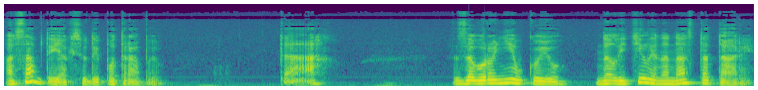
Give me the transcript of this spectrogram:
А сам ти як сюди потрапив? Та, за Воронівкою налетіли на нас татари.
